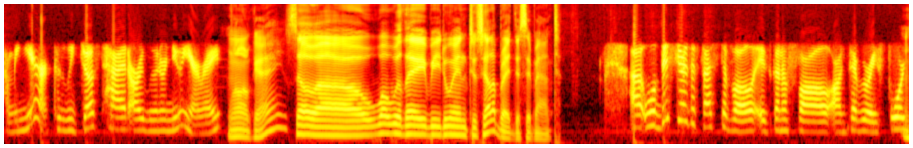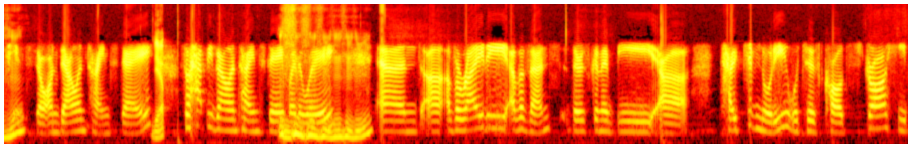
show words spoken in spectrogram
coming year, because we just had our Lunar New Year, right? Okay. So uh, what will they be doing to celebrate this event? Uh, well, this year the festival is going to fall on February 14th, so on Valentine's Day. Yep. So happy Valentine's Day, by the way. and uh, a variety of events. There's going to be uh, Nori, which is called straw heap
